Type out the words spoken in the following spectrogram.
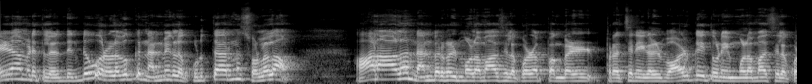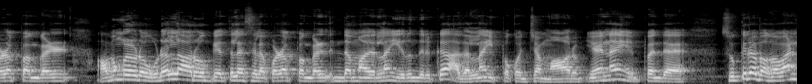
ஏழாம் இடத்துல இருந்துக்கிட்டு ஓரளவுக்கு நன்மைகளை கொடுத்தாருன்னு சொல்லலாம். ஆனாலும் நண்பர்கள் மூலமாக சில குழப்பங்கள் பிரச்சனைகள் வாழ்க்கை துணை மூலமாக சில குழப்பங்கள் அவங்களோட உடல் ஆரோக்கியத்தில் சில குழப்பங்கள் இந்த மாதிரிலாம் இருந்திருக்கு. அதெல்லாம் இப்போ கொஞ்சம் மாறும். ஏன்னா இப்போ இந்த சுக்கிர பகவான்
